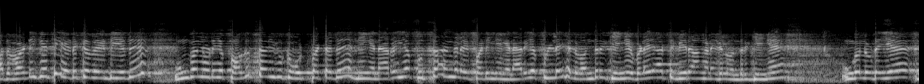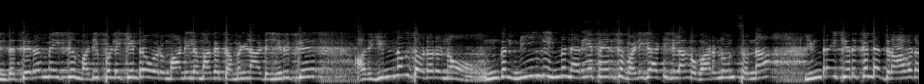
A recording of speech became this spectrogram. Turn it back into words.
அதை வடிகட்டி எடுக்க வேண்டியது உங்களுடைய பகுத்தறிவுக்கு உட்பட்டது. நீங்க நிறைய புத்தகங்களை படிங்க. நிறைய பிள்ளைகள் வந்திருக்கீங்க. விளையாட்டு வீராங்கனைகள் வந்திருக்கீங்க. உங்களுடைய இந்த திறமைக்கு மதிப்பளிக்கின்ற ஒரு மாநிலமாக தமிழ்நாடு இருக்கு. அது இன்னும் தொடரணும். உங்கள் நீங்க இன்னும் நிறைய பேருக்கு வழிகாட்டிகளாக வரணும்னு சொன்னா இன்றைக்கு இருக்கின்ற திராவிட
